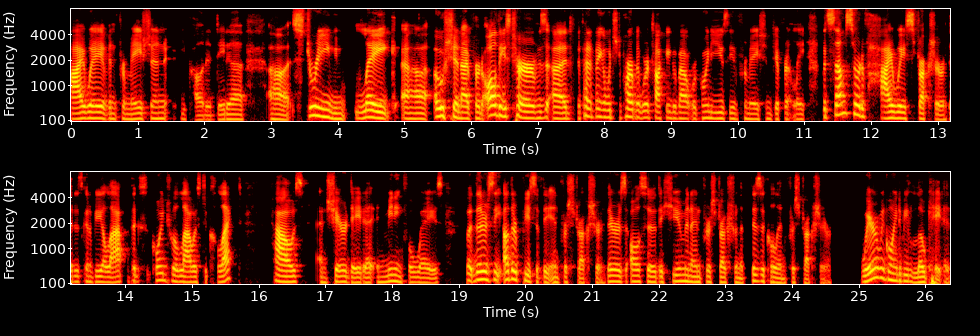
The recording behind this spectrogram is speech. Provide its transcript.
highway of information? You call it a data uh, stream, lake, uh, ocean. I've heard all these terms. Uh, depending on which department we're talking about, we're going to use the information differently. But some sort of highway structure that is going to be allow that's going to allow us to collect, house, and share data in meaningful ways. But there's the other piece of the infrastructure. There is also the human infrastructure and the physical infrastructure. Where are we going to be located?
